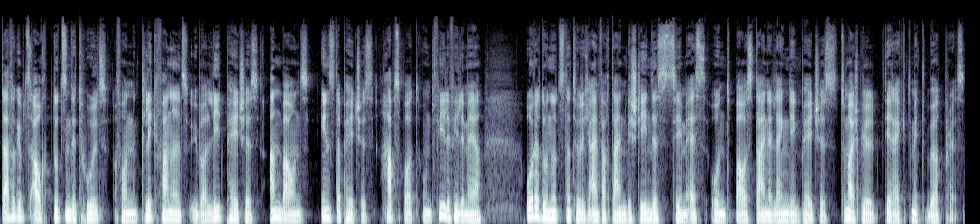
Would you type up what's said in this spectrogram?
Dafür gibt es auch Dutzende Tools von ClickFunnels über Leadpages, Unbounce, Instapages, HubSpot und viele, viele mehr. Oder du nutzt natürlich einfach dein bestehendes CMS und baust deine Landingpages zum Beispiel direkt mit WordPress.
